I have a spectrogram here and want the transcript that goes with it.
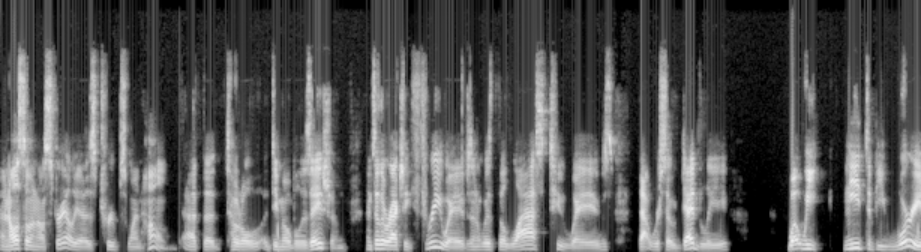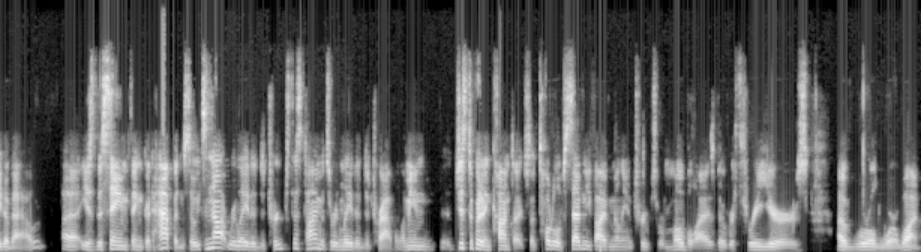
and also in Australia as troops went home at the total demobilization. And so there were actually three waves, and it was the last two waves that were so deadly. What we need to be worried about uh, is the same thing could happen. So it's not related to troops this time, it's related to travel. I mean, just to put it in context, a total of 75 million troops were mobilized over three years of World War One.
